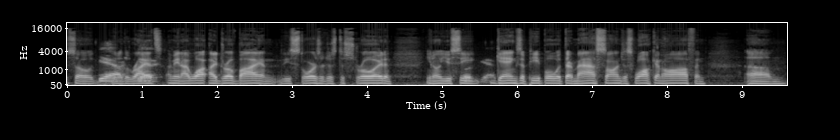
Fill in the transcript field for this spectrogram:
so you Yeah, know, the yeah. riots. I mean, I wa- I drove by, and these stores are just destroyed, and you know, you see yeah. gangs of people with their masks on, just walking off, and um,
